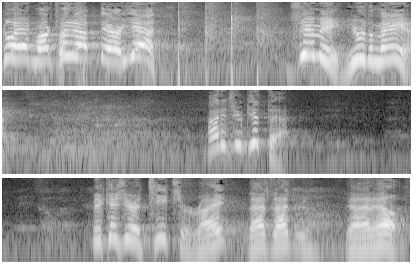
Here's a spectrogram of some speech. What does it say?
Go ahead, Mark, put it up there. Yes. Jimmy, you're the man. How did you get that? Because you're a teacher, right? That's that. Yeah, that helps.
